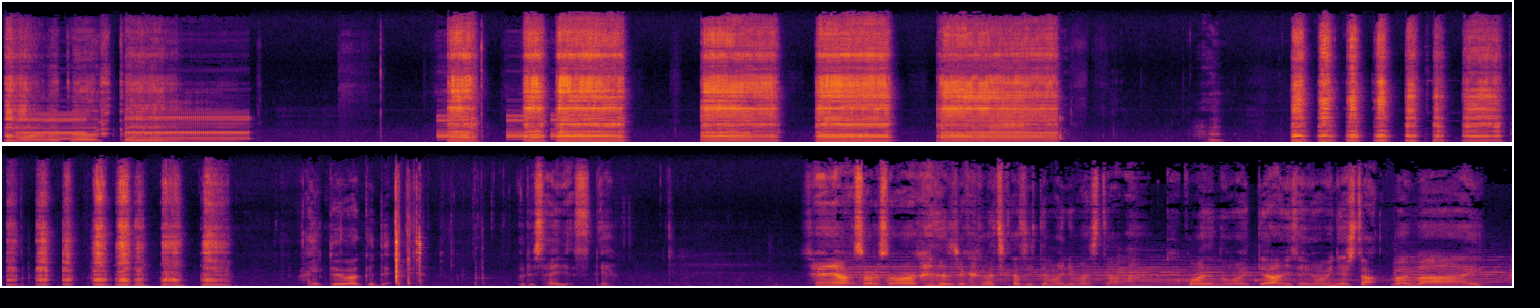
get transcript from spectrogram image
生まれた人はい。はい、というわけで、うるさいですね。それでは、そろそろお別れの時間が近づいてまいりました。ここまでのお相手は、みさみまみでした。バイバイ。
